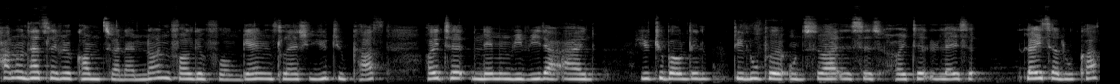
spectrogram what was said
Hallo und herzlich willkommen zu einer neuen Folge von Gaming Slash YouTubecast. Heute nehmen wir wieder ein YouTuber unter die Lupe und zwar ist es heute Laser, Laser Luca.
